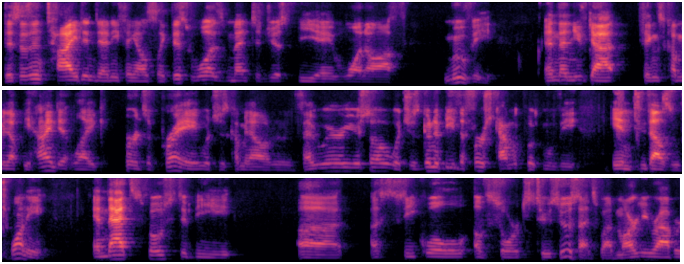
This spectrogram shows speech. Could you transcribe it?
This isn't tied into anything else. Like this was meant to just be a one-off movie, and then you've got things coming up behind it, like Birds of Prey, which is coming out in February or so, which is going to be the first comic book movie in 2020, and that's supposed to be uh, a sequel of sorts to Suicide Squad. Margot Robbie,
